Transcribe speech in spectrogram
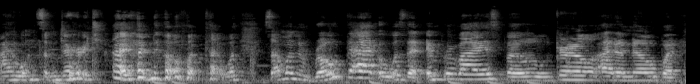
I want some dirt. I don't know what that was. Someone wrote that or was that improvised by a little girl? I don't know, but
